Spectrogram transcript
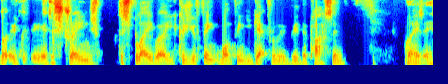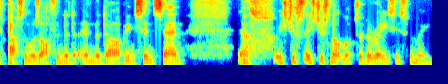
had a strange display where because you, you think one thing you get from him would be the passing, where his, his passing was off in the in the derby, and since then it's just it's just not looked at the races for me.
